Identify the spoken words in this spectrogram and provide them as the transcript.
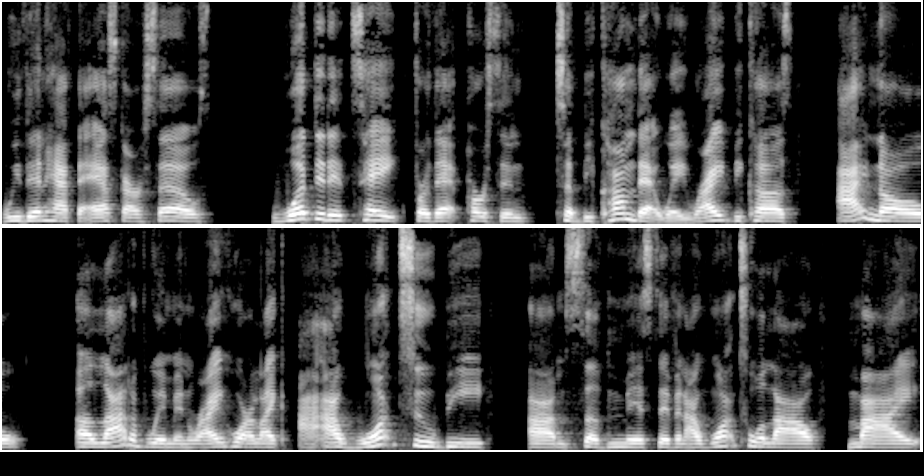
We then have to ask ourselves, what did it take for that person to become that way, right? Because I know a lot of women, right, who are like, I, I want to be um, submissive and I want to allow my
